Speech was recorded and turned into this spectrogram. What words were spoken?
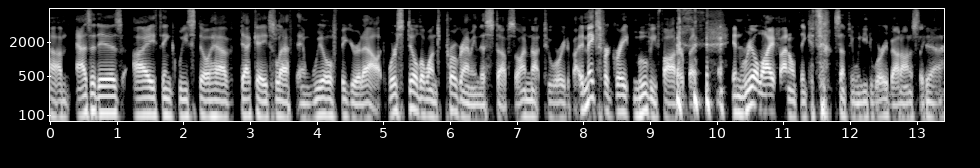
um, as it is, I think we still have decades left and we'll figure it out. We're still the ones programming this stuff, so I'm not too worried about it. It makes for great movie fodder, but in real life, I don't think it's something we need to worry about, honestly. Yeah.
